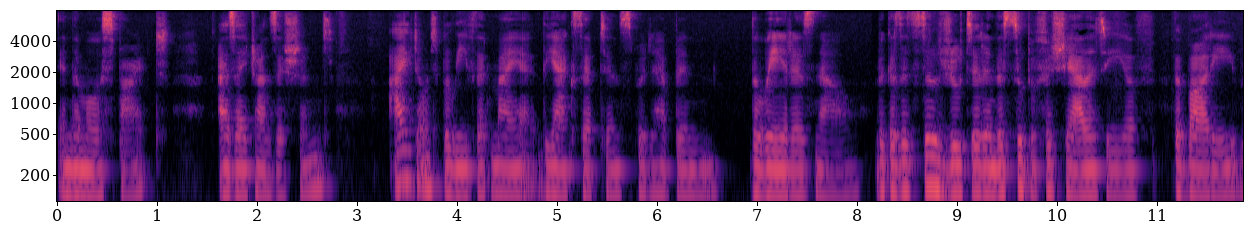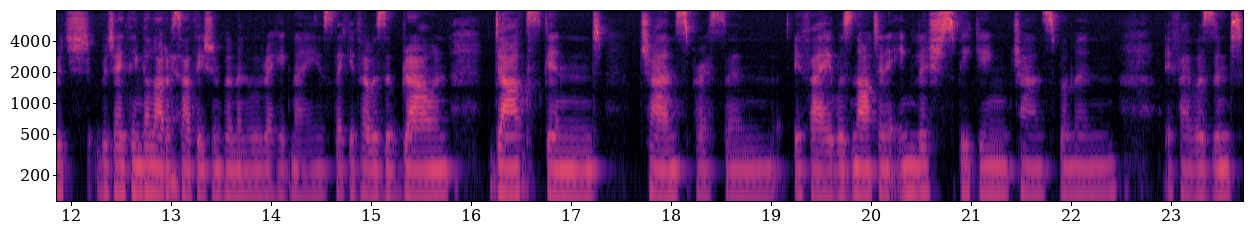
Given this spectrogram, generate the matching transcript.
in the most part as I transitioned, I don't believe that my the acceptance would have been the way it is now because it's still rooted in the superficiality of the body, which which I think a lot of yeah. South Asian women will recognize. Like if I was a brown, dark skinned trans person, if I was not an English speaking trans woman, if I wasn't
